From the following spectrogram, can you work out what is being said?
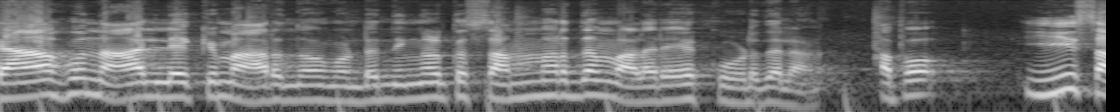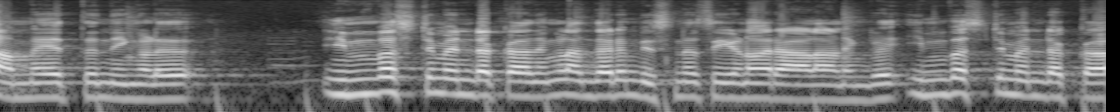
രാഹു നാലിലേക്ക് മാറുന്നത് കൊണ്ട് നിങ്ങൾക്ക് സമ്മർദ്ദം വളരെ കൂടുതലാണ്. അപ്പോൾ ഈ സമയത്ത് നിങ്ങൾ ഇൻവെസ്റ്റ്മെന്റ് ഒക്കെ നിങ്ങൾ എന്തായാലും ബിസിനസ് ചെയ്യണ ഒരാളാണെങ്കിൽ ഇൻവെസ്റ്റ്മെന്റ് ഒക്കെ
